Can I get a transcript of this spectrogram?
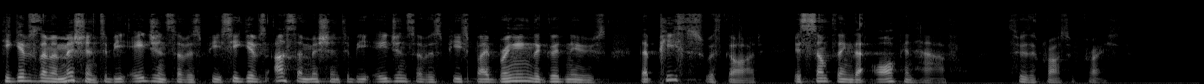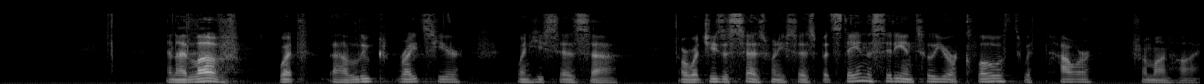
He gives them a mission to be agents of his peace. He gives us a mission to be agents of his peace by bringing the good news that peace with God is something that all can have through the cross of Christ. And I love what uh, Luke writes here when he says, uh, or what Jesus says when he says, But stay in the city until you are clothed with power from on high.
